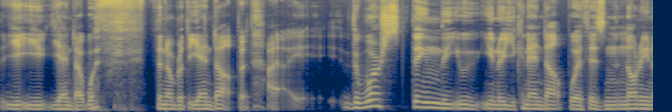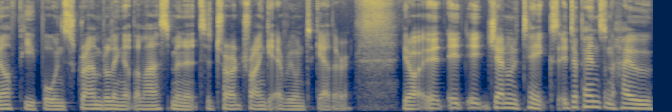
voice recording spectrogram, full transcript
you, you end up with the number that you end up. But I, the worst thing that you you know you can end up with is not enough people and scrambling at the last minute to try, try and get everyone together. You know it, it, it generally takes it depends on how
